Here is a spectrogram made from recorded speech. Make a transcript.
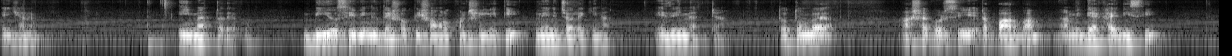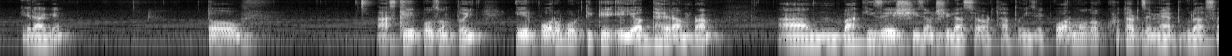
এইখানে। এই ম্যাথটা দেখো। বি ও সি বিন্দুতে শক্তি সংরক্ষণশীল নীতি মেনে চলে কিনা? এই যে এই ম্যাথটা তো তোমরা আশা করছি এটা পারবা। আমি দেখাই দিছি এর আগে। তো আজকে এই পর্যন্তই। এর পরবর্তীতে এই অধ্যায়ের আমরা আম, বাকি যে সৃজনশীল আছে, অর্থাৎ ওই যে কর্মদক্ষতার যে ম্যাথগুলো আছে,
